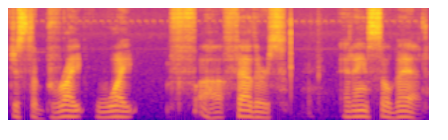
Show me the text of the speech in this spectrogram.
just the bright white uh, feathers, it ain't so bad.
